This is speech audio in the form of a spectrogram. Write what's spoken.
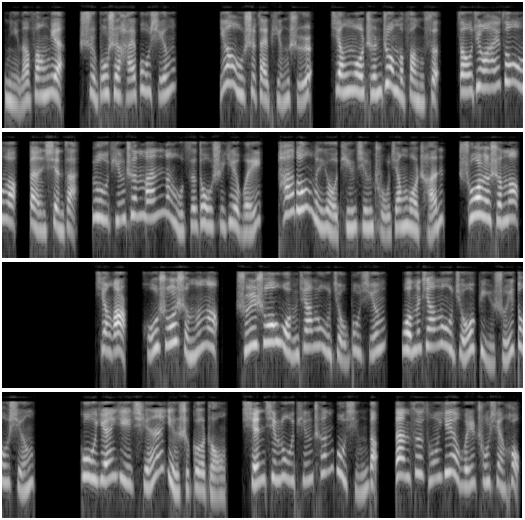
你那方面是不是还不行？要是在平时，江莫尘这么放肆，早就挨揍了。但现在陆廷琛满脑子都是叶维，他都没有听清楚江莫尘说了什么。江二。胡说什么呢？谁说我们家陆九不行？我们家陆九比谁都行。顾言以前也是各种嫌弃陆廷琛不行的，但自从叶维出现后，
